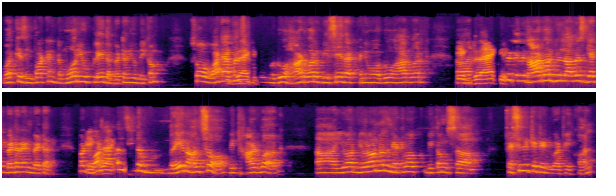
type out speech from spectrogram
work is important. The more you play, the better you become. So what happens exactly. you do hard work? We say that when you do hard work, uh, exactly with hard work, you'll always get better and better. But exactly. what happens in the brain also with hard work? Uh, your neuronal network becomes um, facilitated, what we call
